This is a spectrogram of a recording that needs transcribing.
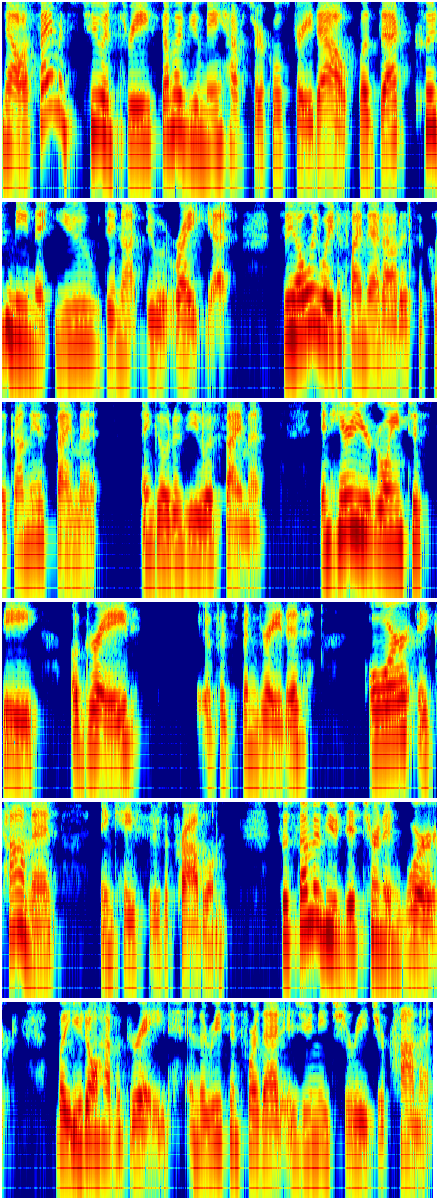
Now, assignments two and three, some of you may have circles grayed out, but that could mean that you did not do it right yet. So the only way to find that out is to click on the assignment and go to view assignment. And here you're going to see a grade, if it's been graded, or a comment in case there's a problem. So some of you did turn in work, but you don't have a grade. And the reason for that is you need to read your comment.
